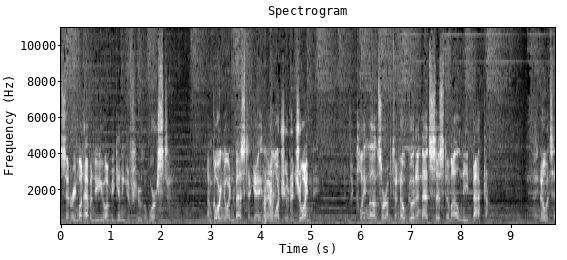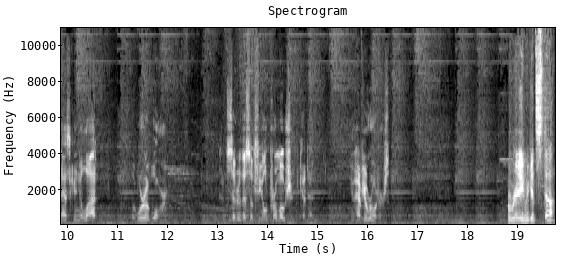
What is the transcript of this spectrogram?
Considering what happened to you, I'm beginning to fear the worst. I'm going to investigate, and I want you to join me. If the Klingons are up to no good in that system, I'll need backup. I know it's asking a lot, but we're at war. Consider this a field promotion, Cadet. You have your orders. Hooray, we get stuck!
